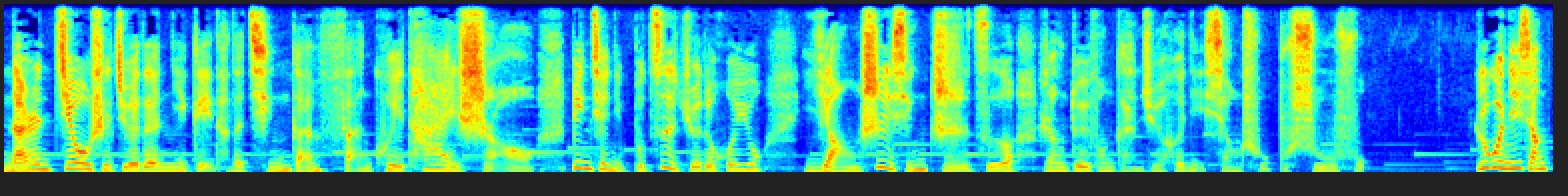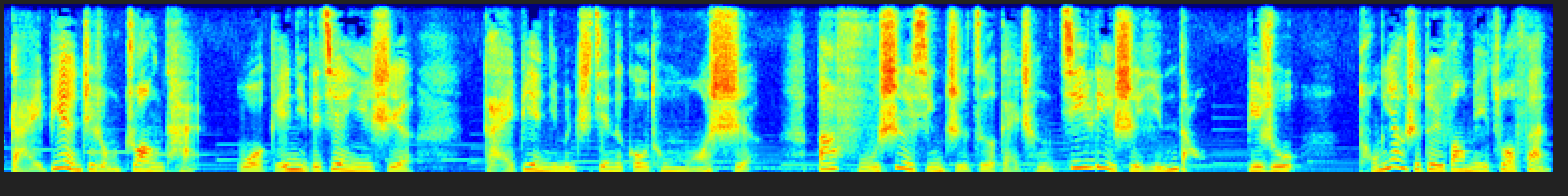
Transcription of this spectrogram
男人就是觉得你给他的情感反馈太少，并且你不自觉的会用仰视型指责，让对方感觉和你相处不舒服。如果你想改变这种状态，我给你的建议是，改变你们之间的沟通模式，把俯视型指责改成激励式引导。比如，同样是对方没做饭，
